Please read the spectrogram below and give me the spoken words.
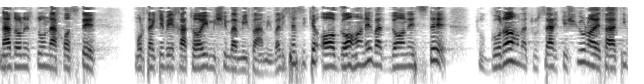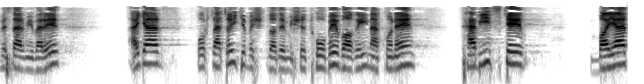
ندانسته و نخواسته مرتکب خطایی میشیم و می‌فهمیم. ولی کسی که آگاهانه و دانسته تو گناه و تو سرکشی و نااطاعتی به سر می‌بره اگر فرصت که بهش داده میشه توبه واقعی نکنه طبیعی که باید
